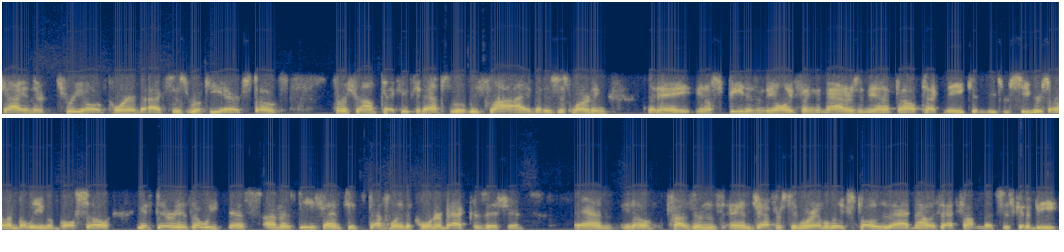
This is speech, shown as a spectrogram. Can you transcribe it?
guy in their trio of cornerbacks is rookie Eric Stokes, first round pick who can absolutely fly, but is just learning that hey, you know, speed isn't the only thing that matters in the NFL. Technique and these receivers are unbelievable. So if there is a weakness on this defense, it's definitely the cornerback position. And you know, Cousins and Jefferson were able to expose that. Now, is that something that's just going to be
